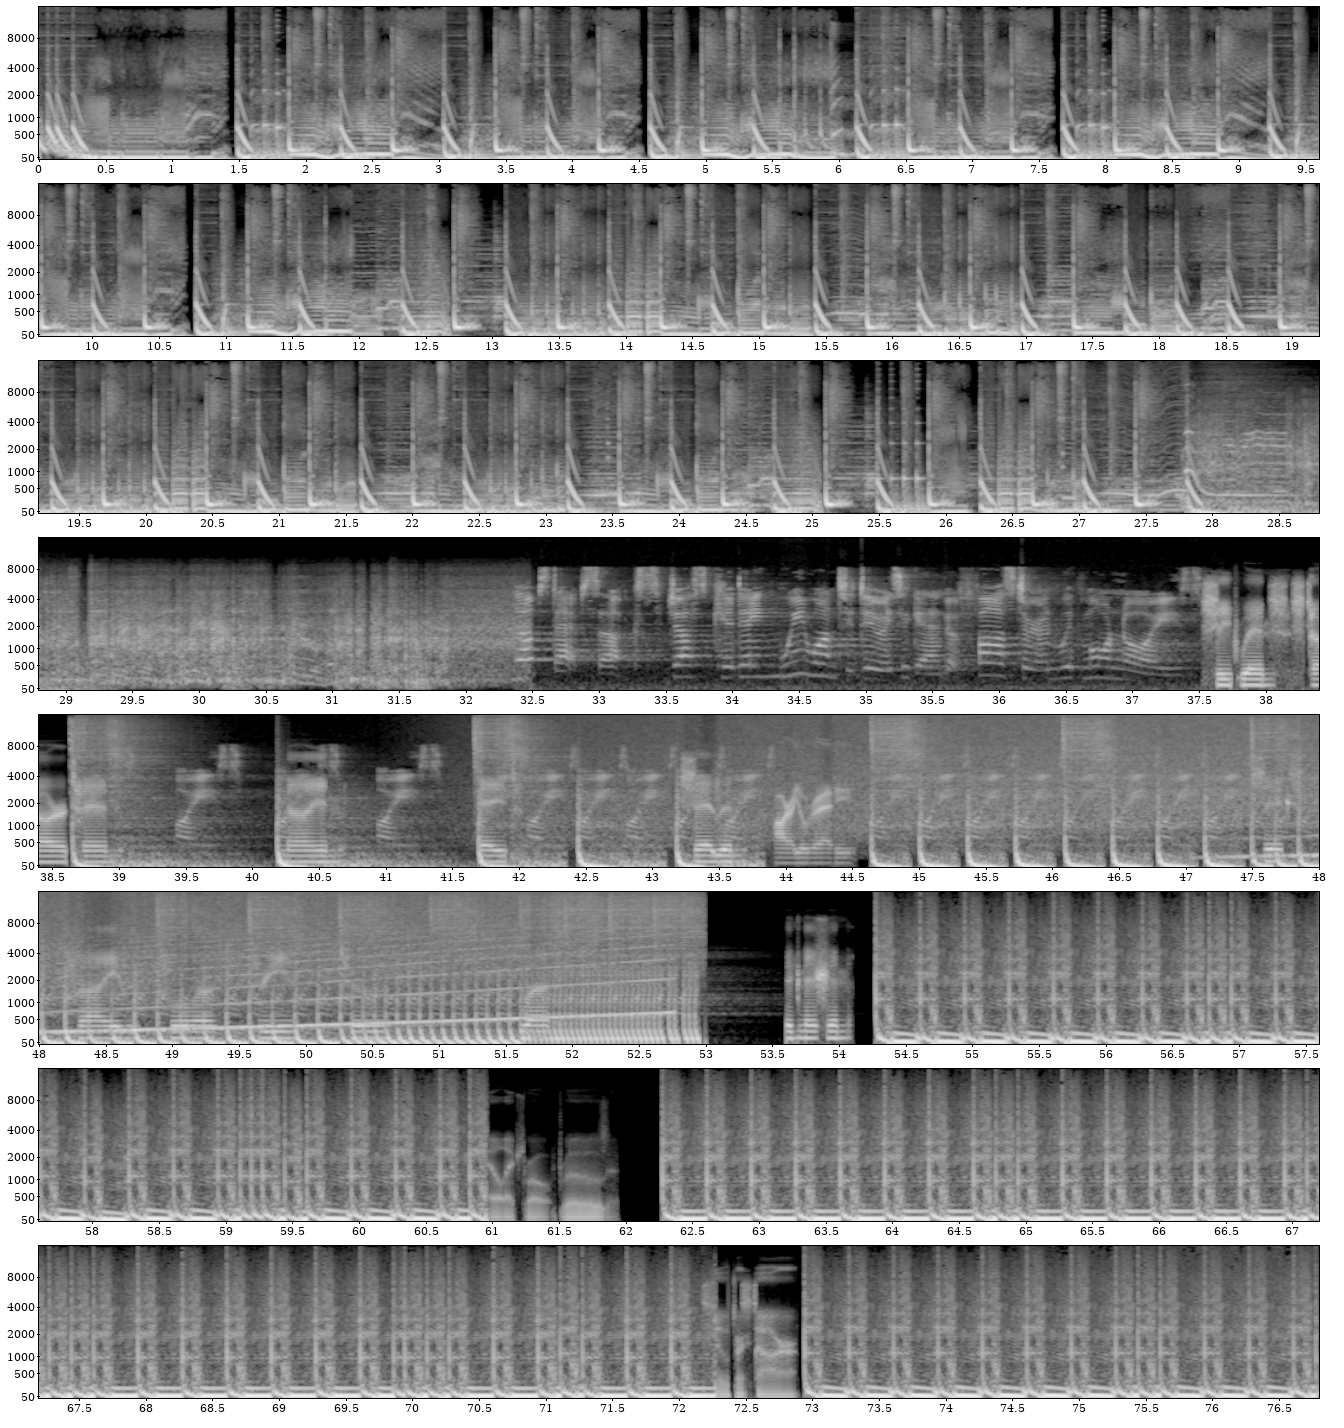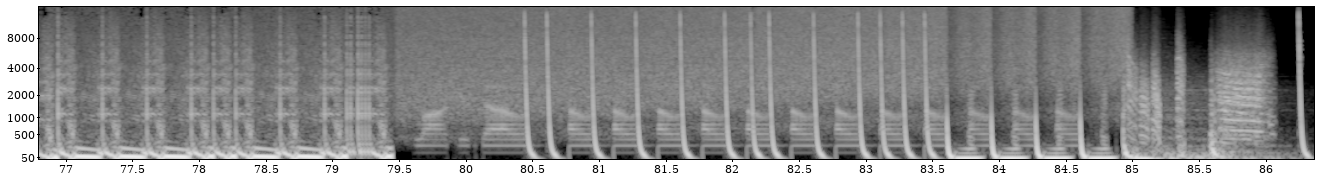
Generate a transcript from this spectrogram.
Woo! Just kidding. We want to do it again, but faster and with more noise. Sequence start 10, Noise. 9, Noise. 8, Noise. Noise. Noise. 7, Are you ready? Noise. Noise. Noise. Noise. Noise. Noise. Noise. 6, 5, 4, 3, 2, 1. Ignition.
